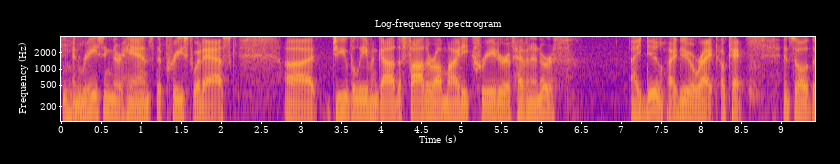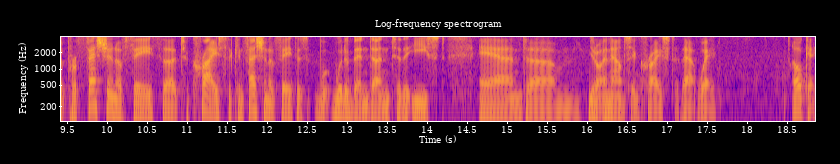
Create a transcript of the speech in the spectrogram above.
And mm-hmm. raising their hands, the priest would ask, uh, "Do you believe in God, the Father Almighty, Creator of heaven and earth?" I do. I do. Right. Okay. And so the profession of faith uh, to Christ, the confession of faith, is w- would have been done to the east, and um, you know, announcing Christ that way. Okay.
